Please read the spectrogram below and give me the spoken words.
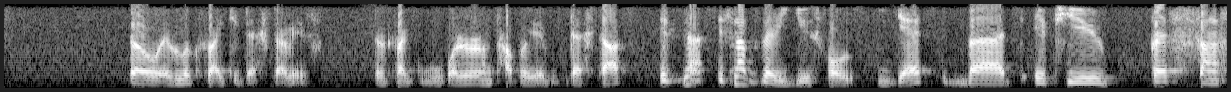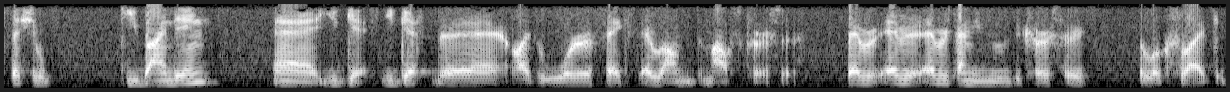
So it looks like your desktop is there's like water on top of your desktop. It's not it's not very useful yet, but if you press some special key binding, uh, you get you get the like water effects around the mouse cursor. Every every every time you move the cursor, it looks like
